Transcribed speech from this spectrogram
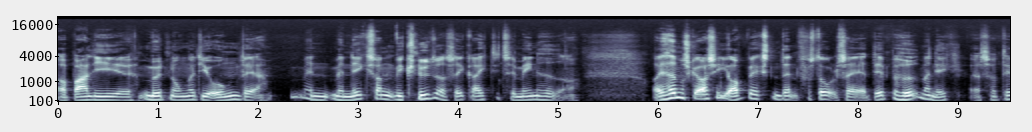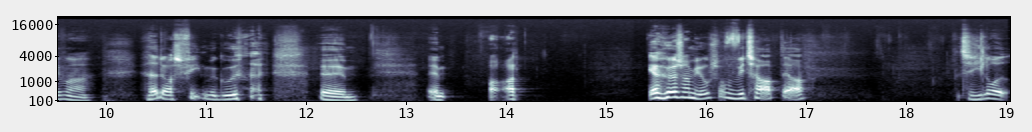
og bare lige øh, mødte nogle af de unge der. Men, men ikke sådan, vi knyttede os ikke rigtigt til menigheder. Og, og jeg havde måske også i opvæksten den forståelse af, at det behøvede man ikke. Altså det var, jeg havde det også fint med Gud. øhm, øhm, og, og jeg hører som Josef, vi tager op derop til Hillerød,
